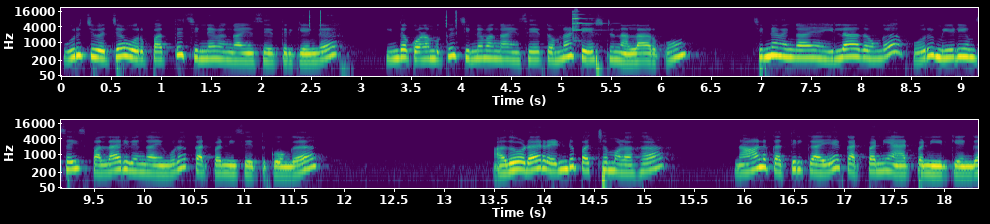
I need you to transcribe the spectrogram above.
உரித்து வச்ச ஒரு பத்து சின்ன வெங்காயம் சேர்த்துருக்கேங்க. இந்த குழம்புக்கு சின்ன வெங்காயம் சேர்த்தோம்னா டேஸ்ட்டு நல்லாயிருக்கும். சின்ன வெங்காயம் இல்லாதவங்க ஒரு மீடியம் சைஸ் பல்லாரி வெங்காயம் கூட கட் பண்ணி சேர்த்துக்கோங்க. அதோட ரெண்டு பச்சை மிளகா நாலு கத்திரிக்காயை கட் பண்ணி ஆட் பண்ணியிருக்கேங்க.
